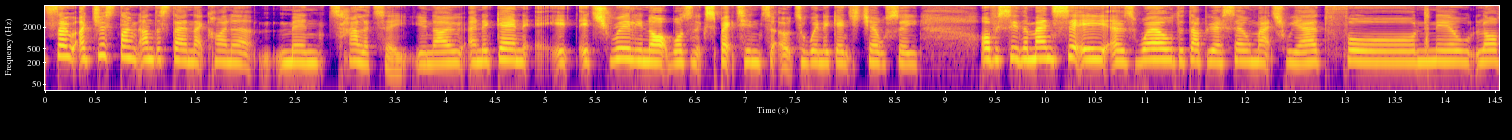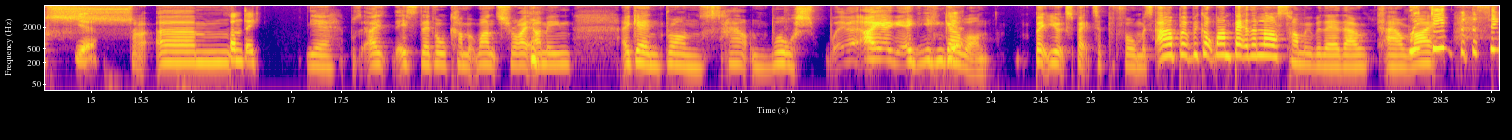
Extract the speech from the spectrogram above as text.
So I just don't understand that kind of mentality, you know. And again, it it's really not. Wasn't expecting to uh, to win against Chelsea. Obviously, the Man City as well. The WSL match we had four nil loss. Yeah. Um. Sunday. Yeah. I, it's they've all come at once, right? I mean, again, Bronze, Houghton, Walsh. I, I you can go on. But you expect a performance. Ah, but we got one better than last time we were there, though. Al, We right? did, but the thing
